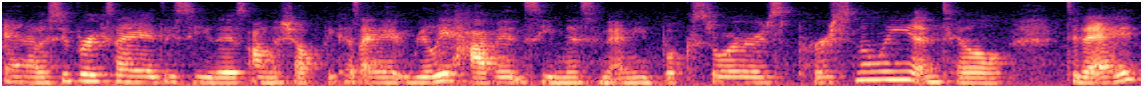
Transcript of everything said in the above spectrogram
and I was super excited to see this on the shelf because I really haven't seen this in any bookstores personally until today.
